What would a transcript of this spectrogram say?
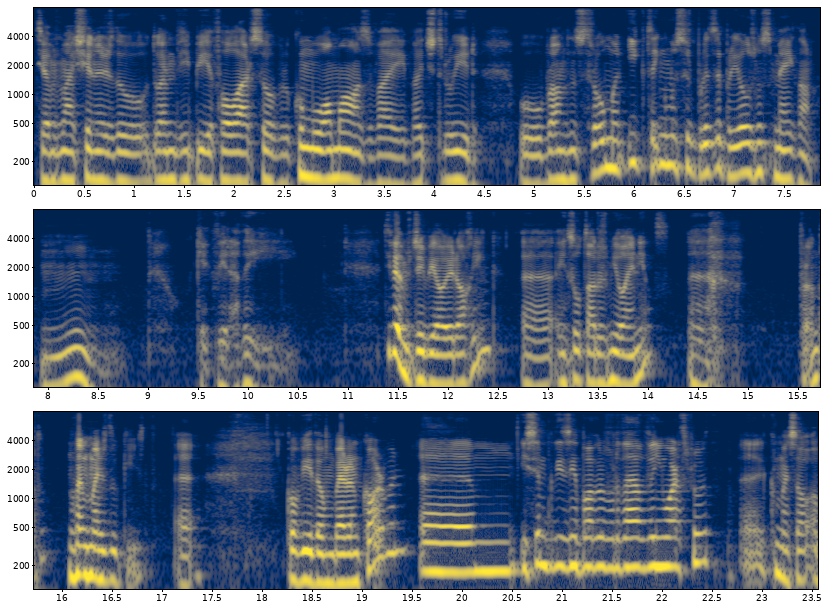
Tivemos mais cenas do, do MVP a falar sobre como o Omos vai, vai destruir o Braun Strowman e que tem uma surpresa para eles no SmackDown. Hum, o que é que virá daí? Tivemos JBL ir ao ring uh, a insultar os Millennials. Uh, pronto, não é mais do que isto. Uh, convidam Baron Corbin um, e sempre que dizem a palavra verdade vem o Arthur uh, começa a,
